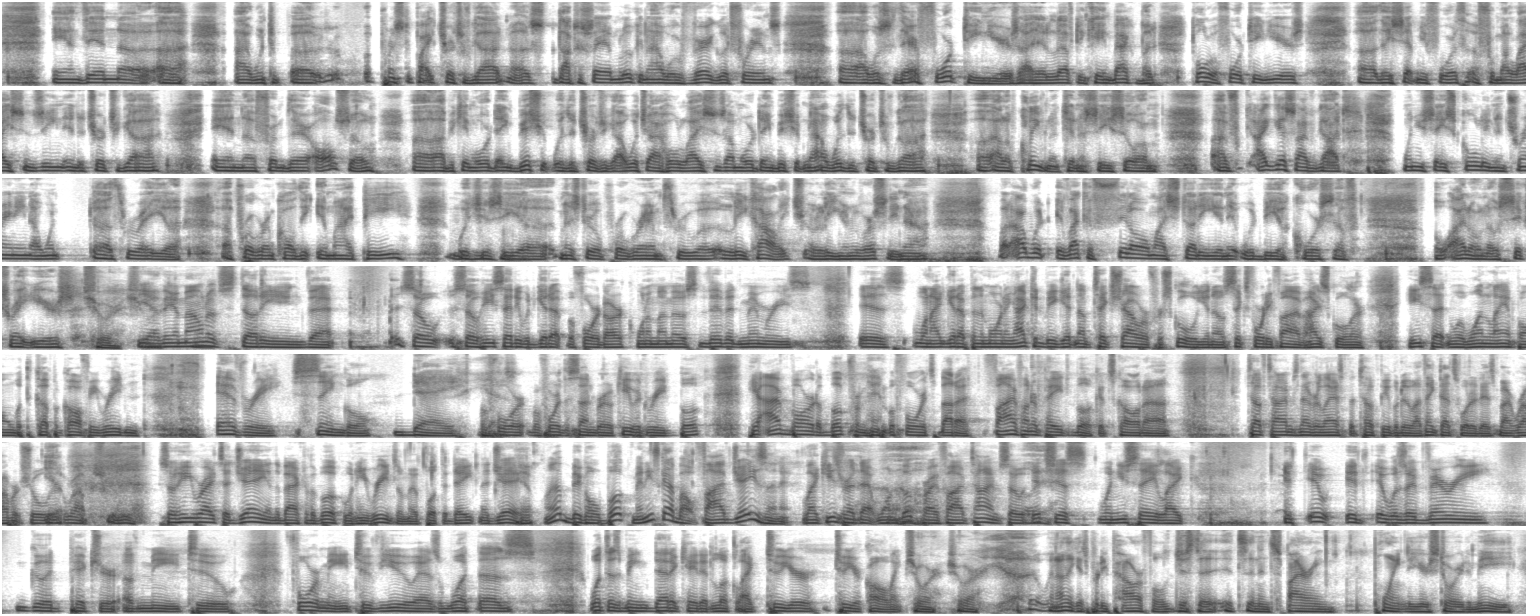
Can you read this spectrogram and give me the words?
and then uh, I went to Princeton Pike Church of God. Dr. Sam Luke and I were very good friends. I was there 14 years. I had left and came back, but total of 14 years. they set me forth for my licensing in the Church of God, and from there also, I became ordained bishop with the Church of God, which I hold license. I'm ordained bishop now with the Church of God uh, out of Cleveland, Tennessee. So um, I've, I guess I've got, when you say schooling and training, I went uh, through a, uh, a, program called the MIP, mm-hmm. which is the uh, ministerial program through uh, Lee College or Lee University now. But I would, if I could fit all my study in, it would be a course of, oh, I don't know, six or eight years. Sure. sure. Yeah, the amount of studying that. So, so he said he would get up before dark. One of my most vivid memories is when I get up in the morning. I could be getting up, take shower for school. You know, six forty-five, high schooler. He's sitting with one lamp on with the cup of coffee, reading every single day before yes. before the sun broke. He would read book. Yeah, I've borrowed a book from him before. It's about a 500 page book. It's called uh, "Tough Times Never Last, but Tough People Do." I think that's what it is by Robert Schuller. Yeah, Robert Schuller. So he writes a J in the back of the book when he reads them. He'll put the date and a J. Yep. Well, big old book, man. He's got about five J's in it. Like he's yeah. read that one book probably five times. So oh, it's yeah. just when you say like it, it it it was a very good picture of me to for me to view as what does what does being dedicated look like to your to your calling? Sure sure. Yeah, and i think it's pretty powerful. Just a, it's an inspiring point to your story to me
